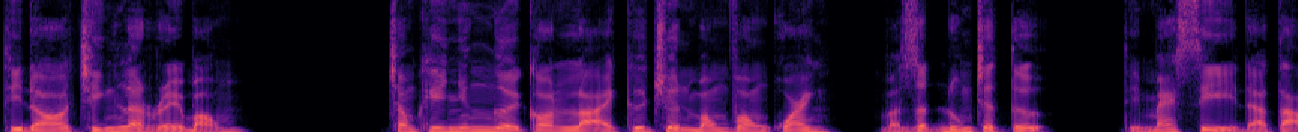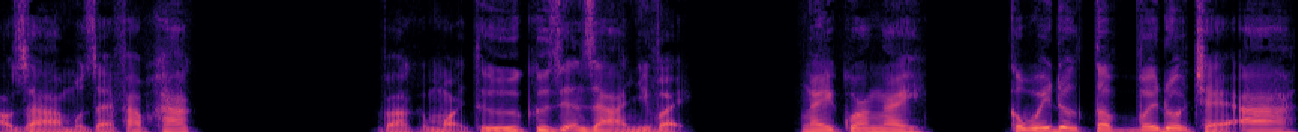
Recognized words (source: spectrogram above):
thì đó chính là rê bóng. Trong khi những người còn lại cứ truyền bóng vòng quanh và rất đúng trật tự, thì Messi đã tạo ra một giải pháp khác. Và mọi thứ cứ diễn ra như vậy. Ngày qua ngày, cậu ấy được tập với đội trẻ A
